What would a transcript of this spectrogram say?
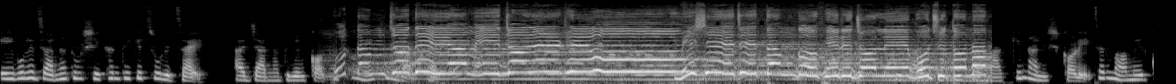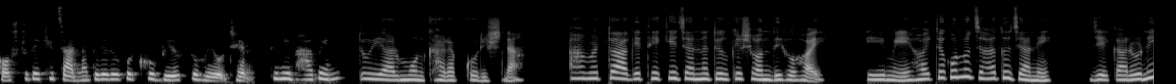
এই বলে জান্নাতুল সেখান থেকে চলে যায়। আর জান্নাতুলের কথা শুনে ভেসে যেতাম গভীর জলে বুঝতো না। মাকে নালিশ করে। তার মা মেয়ের কষ্ট দেখে জান্নাতুলের উপর খুব বিরক্ত হয়ে ওঠেন। তিনি ভাবেন তুই আর মন খারাপ করিস না। আমার তো আগে থেকেই জান্নাতুলকে সন্দেহ হয়। এই মেয়ে হয়তো কোনো জাদু জানে। যে কারণে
